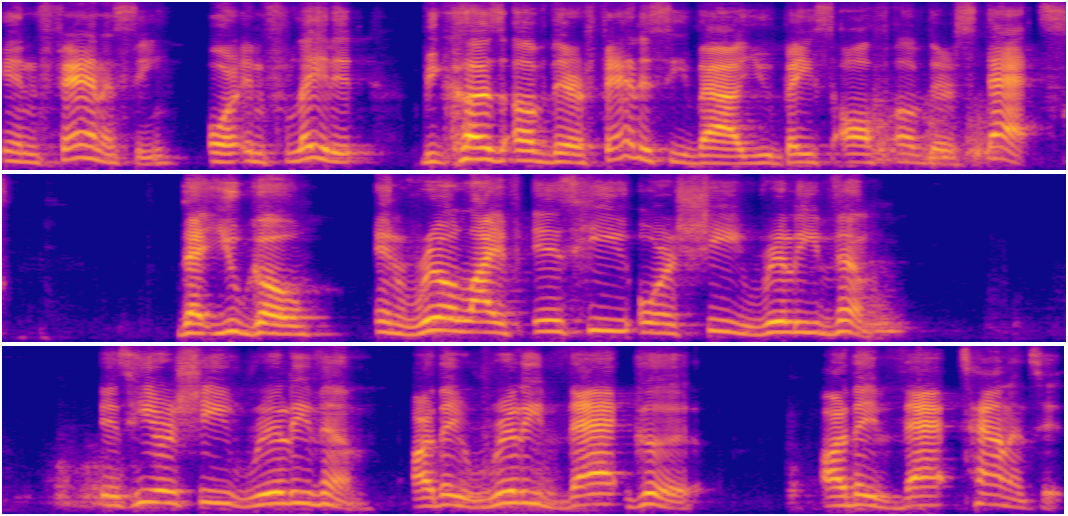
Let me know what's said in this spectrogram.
in fantasy or inflated because of their fantasy value based off of their stats. That you go in real life, is he or she really them? Is he or she really them? Are they really that good? Are they that talented?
